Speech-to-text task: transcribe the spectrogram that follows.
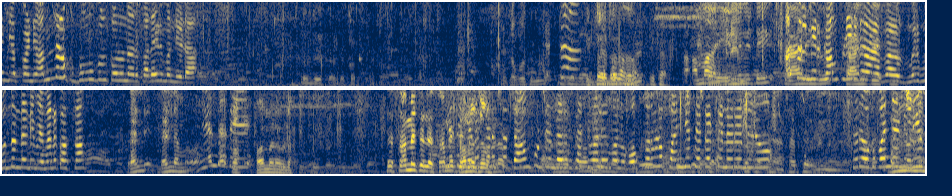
ఏమైంది చెప్పండి? అందరూ ఒక గుమ్ము గురుకొని ఉన్నారు పదహైదు మంది ఇమ్యూనిటీ అసలు మీరు కంప్లీట్గా మీరు ముందుండండి మేము వెనక వస్తాం. రండి రండి అమ్మ చల్లే దాముకుంటున్నారు సచివాలయం వాళ్ళు? ఒక్కరు కూడా పని చేసేటట్టు లేరే మీరు? సరే ఒక పని చేయండి లీవ్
